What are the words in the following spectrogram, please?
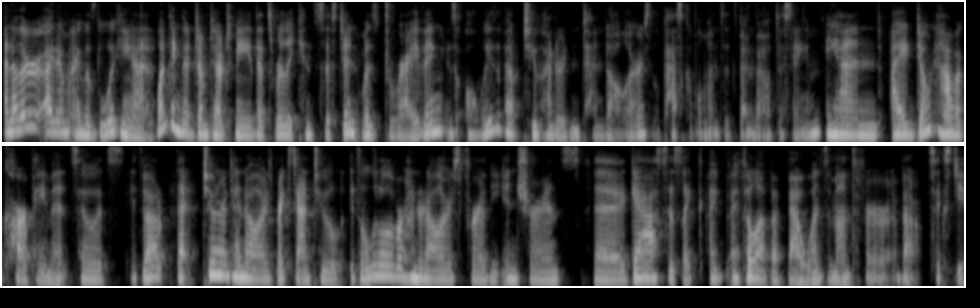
Another item I was looking at, one thing that jumped out to me that's really consistent was driving is always about $210. The past couple months it's been about the same. And I don't have a car payment. So it's it's about that $210 breaks down to it's a little over $100 for the insurance. The gas is like I, I fill up about once a month for about $60,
